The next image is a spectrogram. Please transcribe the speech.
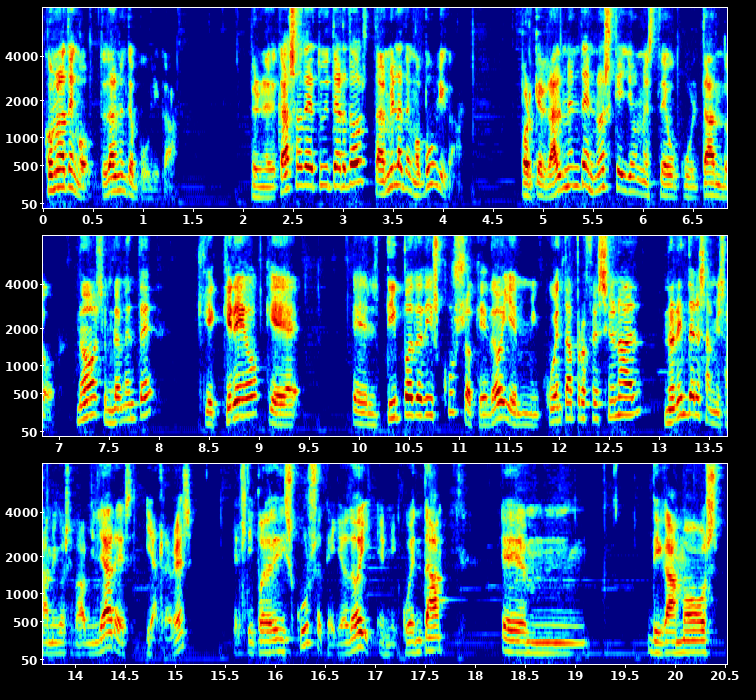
¿cómo la tengo? Totalmente pública. Pero en el caso de Twitter 2, también la tengo pública. Porque realmente no es que yo me esté ocultando, no, simplemente que creo que el tipo de discurso que doy en mi cuenta profesional no le interesa a mis amigos y familiares, y al revés, el tipo de discurso que yo doy en mi cuenta, em, digamos,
